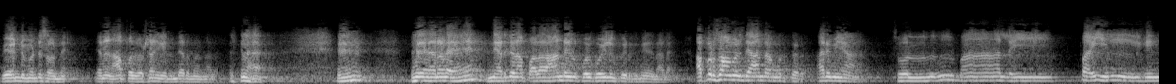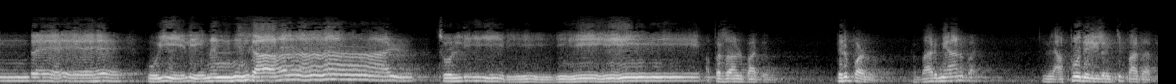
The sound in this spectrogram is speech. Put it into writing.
வேண்டும் என்று சொன்னேன். ஏன்னா நாற்பது வருஷம் இருந்திருந்ததுனால அதனால. இந்த இடத்துல நான் பல ஆண்டுகள் போய் கோயிலுக்கு போயிருக்கேன் அதனால. அப்புறம் சுவாமி தியானம் கொடுத்தார். அருமையா. சொல் மாலை பயில்கின்ற குயிலினங்காள். சொல்லீரே அப்புறம் சுவாமி பாட்டு. திருப்பாடணும். ரொம்ப அருமையான பாட்டு. இல்ல, அப்போதரிகளை வச்சு பாடுறாரு.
